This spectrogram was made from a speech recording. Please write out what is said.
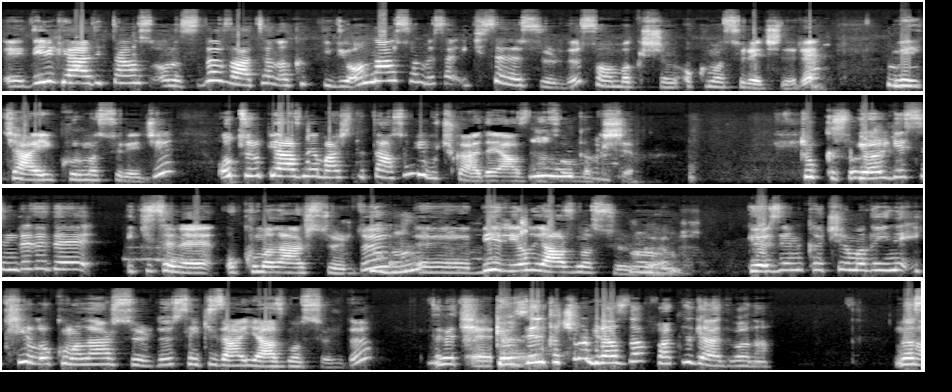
E, dil geldikten sonrası da zaten akıp gidiyor. Ondan sonra mesela iki sene sürdü son bakışın okuma süreçleri ve hikayeyi kurma süreci. Oturup yazmaya başladıktan sonra bir buçuk ayda yazdım son bakışı. Çok kısa. Gölgesinde de de iki sene okumalar sürdü. Hı hı. E, bir yıl yazma sürdü. Hı. Gözlerini kaçırmada yine iki yıl okumalar sürdü. Sekiz ay yazma sürdü. Evet. Evet. Gözlerini kaçırma biraz daha farklı geldi bana. Nasıl?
